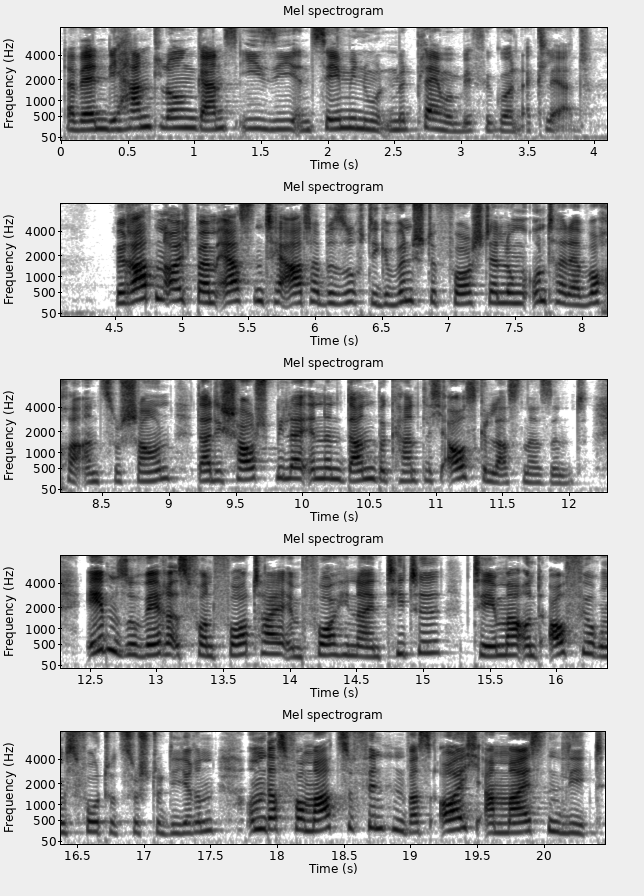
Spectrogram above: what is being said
Da werden die Handlungen ganz easy in 10 Minuten mit Playmobil-Figuren erklärt. Wir raten euch beim ersten Theaterbesuch die gewünschte Vorstellung unter der Woche anzuschauen, da die SchauspielerInnen dann bekanntlich ausgelassener sind. Ebenso wäre es von Vorteil, im Vorhinein Titel, Thema und Aufführungsfoto zu studieren, um das Format zu finden, was euch am meisten liegt,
